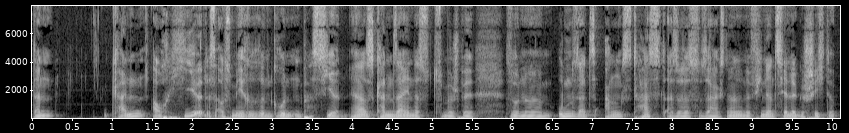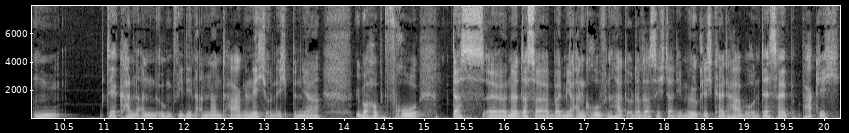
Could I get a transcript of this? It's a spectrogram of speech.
dann kann auch hier das aus mehreren Gründen passieren. Ja, es kann sein, dass du zum Beispiel so eine Umsatzangst hast, also dass du sagst, ne, eine finanzielle Geschichte, hm, der kann an irgendwie den anderen Tagen nicht und ich bin ja überhaupt froh, dass, äh, ne, dass er bei mir angerufen hat oder dass ich da die Möglichkeit habe und deshalb packe ich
